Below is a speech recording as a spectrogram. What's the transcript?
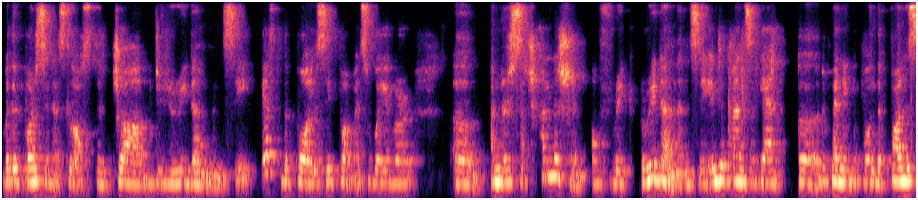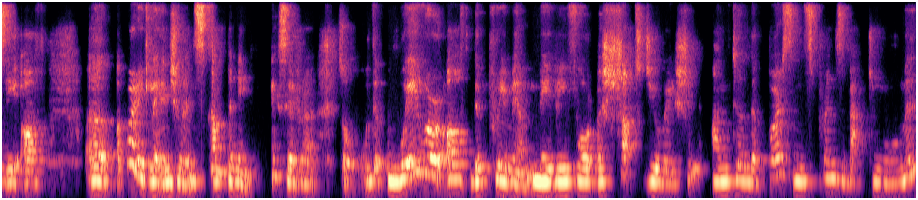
where the person has lost the job due to redundancy. If the policy permits waiver uh, under such condition of re redundancy, it depends again, uh, depending upon the policy of uh, a particular insurance company, etc. So the waiver of the premium may be for a short duration until the person springs back to normal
